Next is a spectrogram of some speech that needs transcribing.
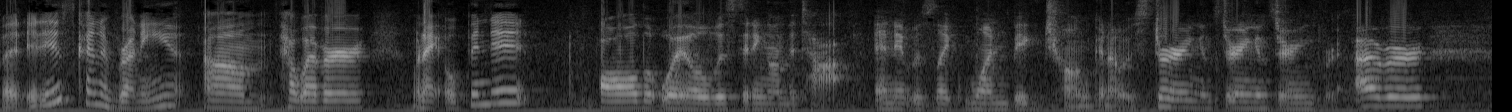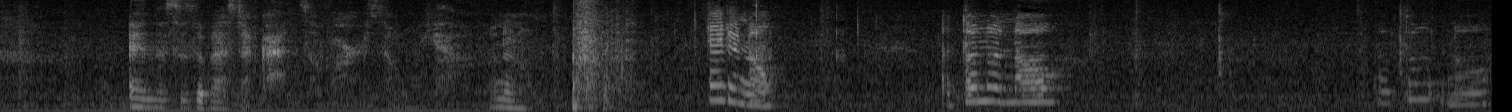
But it is kind of runny. Um, however, when I opened it, all the oil was sitting on the top and it was like one big chunk and I was stirring and stirring and stirring forever. And this is the best I've gotten so far. So yeah, I don't know. I don't know. I do not know. Don't know.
